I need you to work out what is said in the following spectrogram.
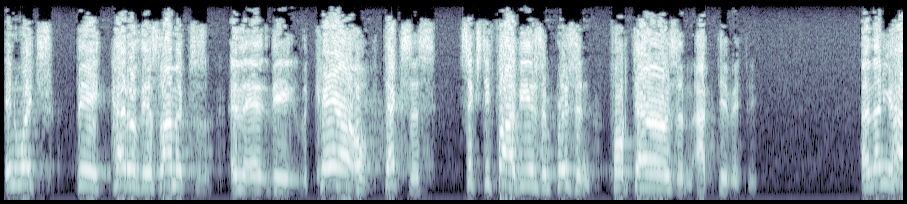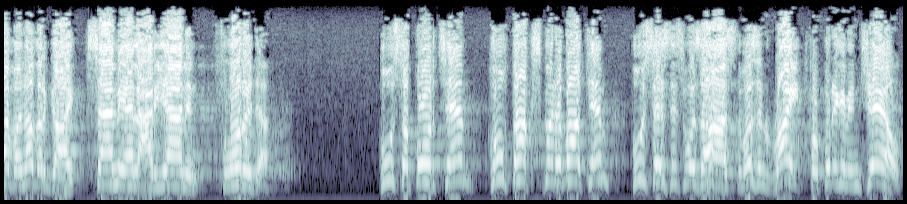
In which the head of the Islamic, the, the, the CAIR of Texas, 65 years in prison for terrorism activity. And then you have another guy, Sami al-Arian in Florida. Who supports him? Who talks good about him? Who says this was us? It wasn't right for putting him in jail.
